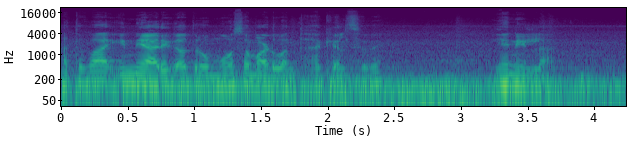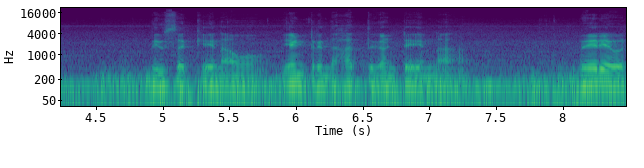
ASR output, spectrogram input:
ಅಥವಾ ಇನ್ಯಾರಿಗಾದರೂ ಮೋಸ ಮಾಡುವಂತಹ ಕೆಲಸವೇ? ಏನಿಲ್ಲ. ದಿವಸಕ್ಕೆ ನಾವು ಎಂಟರಿಂದ ಹತ್ತು ಗಂಟೆಯನ್ನು ಬೇರೆಯವರ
